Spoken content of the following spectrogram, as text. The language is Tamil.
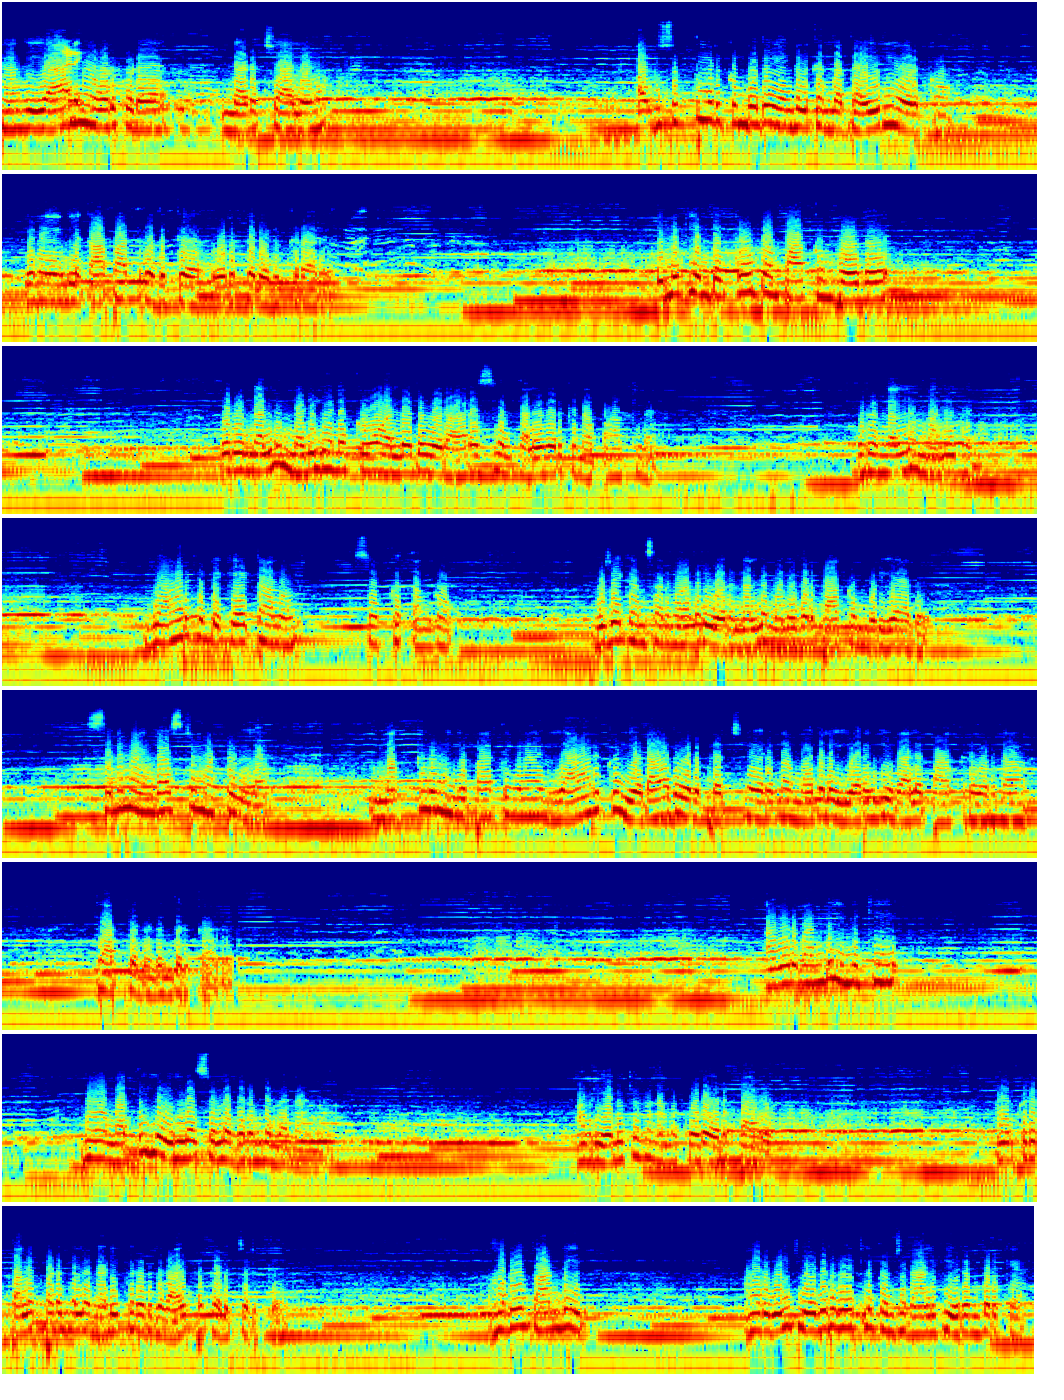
நாங்க யாருன்னு அவர் கூட நடிச்சாலும் அவர் சுத்தி இருக்கும்போது எங்களுக்கு அந்த தைரியம் இருக்கும். ஏன்னா எங்களை காப்பாத்துறதுக்கு ஒருத்தர் இருக்கிறாரு இன்னைக்கு இந்த கூட்டம் பார்க்கும்போது ஒரு நல்ல நடிகனுக்கோ அல்லது ஒரு அரசியல் தலைவருக்கு நான் பார்க்கல. ஒரு நல்ல மனிதன். யார்கிட்ட கேட்டாலும் சொக்க தங்கம். விஜயகாந்த் சார் மாதிரி ஒரு நல்ல மனிதர் பார்க்க முடியாது. சினிமா இண்டஸ்ட்ரி மட்டும் இல்லை மக்களும் நீங்க பார்த்தீங்கன்னா யாருக்கும் ஏதாவது ஒரு பிரச்சனை இருந்தால் முதல்ல இறங்கி வேலை பார்க்குறவர் தான் கேப்டன் இருந்திருக்காரு. அவர் வந்து இன்னைக்கு நான் மத்தியில் இல்லை சொல்ல விரும்பல நான். அவர் என்னைக்குமே நம்ம கூட இருப்பாரு? அவர் கூட பல படங்களில் நடிக்கிறதுக்கு வாய்ப்பு கிடைச்சிருக்கு. அதுவும் தாண்டி அவர் வீட்டு எதிர் வீட்டுல கொஞ்ச நாளைக்கு இருந்திருக்கேன்.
